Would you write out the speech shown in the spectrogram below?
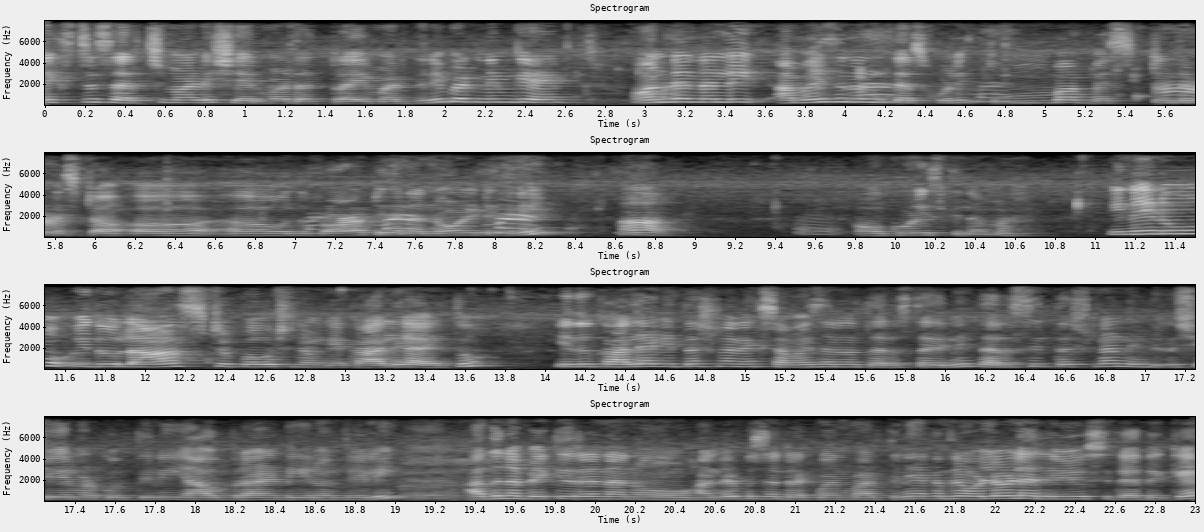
ನೆಕ್ಸ್ಟ್ ಸರ್ಚ್ ಮಾಡಿ ಶೇರ್ ಮಾಡೋದಕ್ಕೆ ಟ್ರೈ ಮಾಡ್ತೀನಿ. ಬಟ್ ನಿಮಗೆ ಆನ್ಲೈನಲ್ಲಿ ಅಮೆಝಾನಲ್ಲಿ ತರಿಸ್ಕೊಳ್ಳಿ. ತುಂಬ ಬೆಸ್ಟ್ ಅಂದರೆ ಬೆಸ್ಟ್ ಒಂದು ಪ್ರಾಡಕ್ಟ್ ಇದೆ ನಾನು ನೋಡಿಟ್ಟಿದ್ದೀನಿ. ಹಾಂ. ಹ್ಞೂ ಕುಡಿಸ್ತೀನಮ್ಮ. ಇನ್ನೇನು, ಇದು ಲಾಸ್ಟ್ ಪೌಚ್ ನಮಗೆ ಖಾಲಿ ಆಯಿತು. ಇದು ಖಾಲಿ ಆಗಿದ ತಕ್ಷಣ ನೆಕ್ಸ್ಟ್ ಅಮೆಝಾನಲ್ಲಿ ತರಿಸ್ತಾ ಇದ್ದೀನಿ ತರಿಸಿದ ತಕ್ಷಣ ನಿಮ್ಮ ಜೊತೆ ಶೇರ್ ಮಾಡ್ಕೊತೀನಿ ಯಾವ ಬ್ರ್ಯಾಂಡ್ ಏನು ಅಂತ ಹೇಳಿ. ಅದನ್ನು ಬೇಕಿದ್ರೆ ನಾನು ಹಂಡ್ರೆಡ್ ಪರ್ಸೆಂಟ್ ರೆಕಮೆಂಡ್ ಮಾಡ್ತೀನಿ. ಯಾಕಂದರೆ ಒಳ್ಳೆ ಒಳ್ಳೆ ರಿವ್ಯೂಸ್ ಇದೆ ಅದಕ್ಕೆ.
